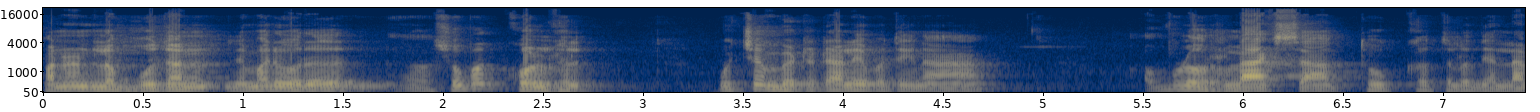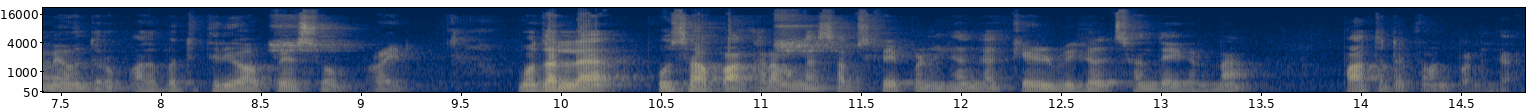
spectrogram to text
பன்னெண்டில் புதன் இந்த மாதிரி ஒரு சுபக்கோள்கள் உச்சம் பெற்றுட்டாலே பார்த்திங்கன்னா அவ்வளோ ரிலாக்ஸாக தூக்கத்துலேருந்து எல்லாமே வந்துடும் அதை பற்றி தெளிவாக பேசுவோம். ரைட் முதல்ல புதுசாக பார்க்குறவங்க சப்ஸ்கிரைப் பண்ணிக்கோங்க. கேள்விகள் சந்தேகம்னா பார்த்துட்டு கமெண்ட் பண்ணுங்கள்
